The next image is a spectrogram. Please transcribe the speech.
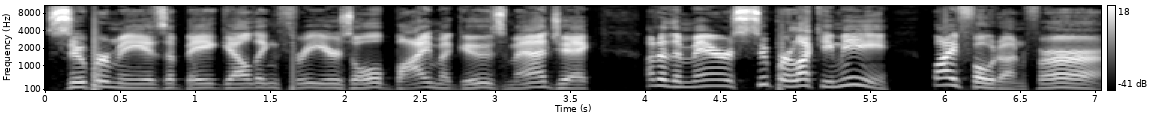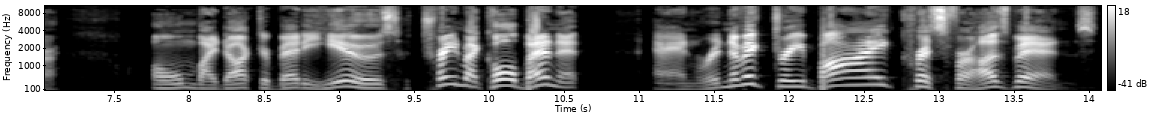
Super Me is a bay gelding, three years old, by Magoo's Magic, under the mare Super Lucky Me by Photon Fur. Owned by Dr. Betty Hughes, trained by Cole Bennett, and ridden to victory by Christopher Husbands.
